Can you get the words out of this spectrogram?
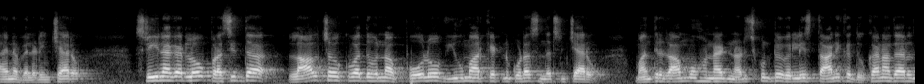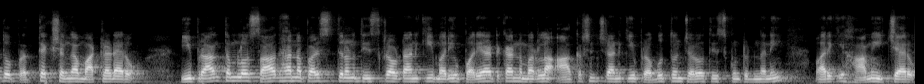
ఆయన వెల్లడించారు. శ్రీనగర్లో ప్రసిద్ధ లాల్ చౌక్ వద్ద ఉన్న పోలో వ్యూ మార్కెట్ను కూడా సందర్శించారు. మంత్రి రామ్మోహన్ నాయుడు నడుచుకుంటూ వెళ్ళి స్థానిక దుకాణదారులతో ప్రత్యక్షంగా మాట్లాడారు. ఈ ప్రాంతంలో సాధారణ పరిస్థితులను తీసుకురావడానికి మరియు పర్యాటకాన్ని మరలా ఆకర్షించడానికి ప్రభుత్వం చొరవ తీసుకుంటుందని వారికి హామీ ఇచ్చారు.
